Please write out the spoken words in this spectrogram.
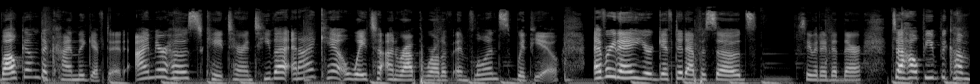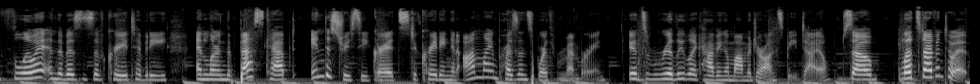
Welcome to Kindly Gifted. I'm your host, Kate Terentieva, and I can't wait to unwrap the world of influence with you. Every day, your gifted episodes see what I did there, to help you become fluent in the business of creativity and learn the best kept industry secrets to creating an online presence worth remembering. It's really like having a momager on speed dial. So let's dive into it.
